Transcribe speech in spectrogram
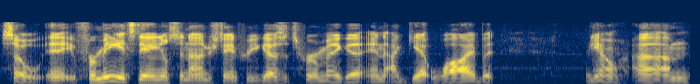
So eh, for me, it's Danielson. I understand for you guys, it's for Omega, and I get why, but you know, I, I'm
